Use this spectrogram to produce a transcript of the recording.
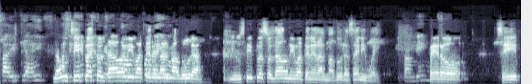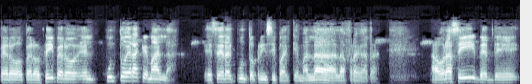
salir de ahí. No, un simple soldado no iba a tener armadura, y un simple soldado no iba a tener armaduras, anyway. También. Pero, Sí, pero, pero sí, pero el punto era quemarla. Ese era el punto principal, quemar la, la fragata. Ahora sí, desde,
